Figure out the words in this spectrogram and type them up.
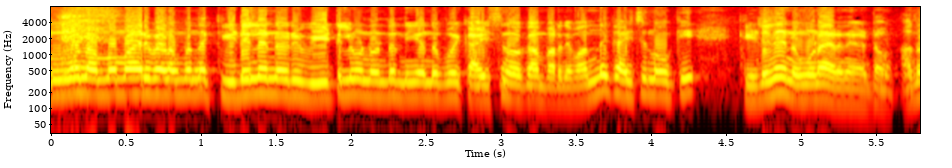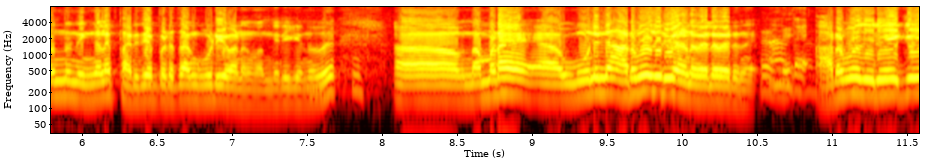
മൂന്ന് അമ്മമാര് വിളമ്പുന്ന കിടിലൻ ഒരു വീട്ടിലുണ്ടുണ്ട് നീ ഒന്ന് പോയി കഴിച്ചു നോക്കാൻ പറഞ്ഞു. വന്ന് കഴിച്ചു നോക്കി കിടിലൻ ഊണായിരുന്നു കേട്ടോ. അതൊന്ന് നിങ്ങളെ പരിചയപ്പെടുത്താൻ കൂടിയാണ് വന്നിരിക്കുന്നത്. നമ്മുടെ ഊണിന് അറുപത് രൂപയാണ് വില വരുന്നത്. അറുപത് രൂപയ്ക്ക്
